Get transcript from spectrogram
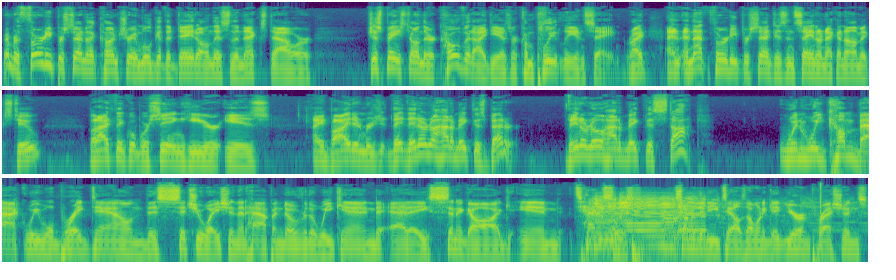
Remember, 30% of the country, and we'll get the data on this in the next hour, just based on their COVID ideas are completely insane, right? And, and that 30% is insane on economics too. But I think what we're seeing here is a Biden regime. They, they don't know how to make this better. They don't know how to make this stop. When we come back, we will break down this situation that happened over the weekend at a synagogue in Texas. Some of the details. I want to get your impressions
